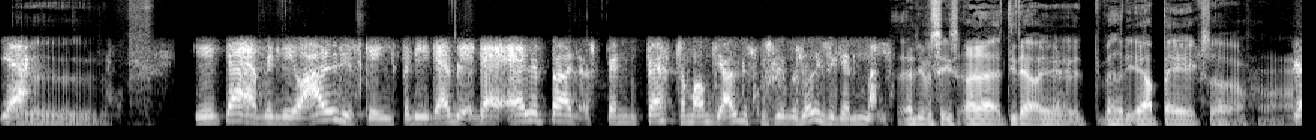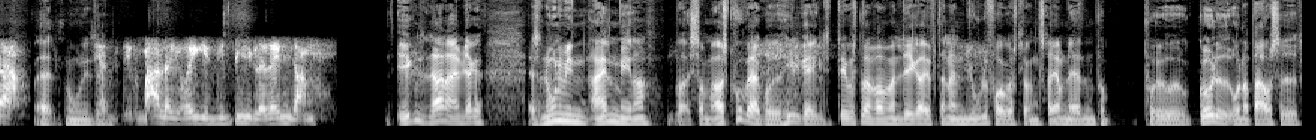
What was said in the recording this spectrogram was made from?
Ja, Øh, det, der vil det jo aldrig ske, fordi der, der er alle børn spændt fast, som om de aldrig skulle slippes løs igen, mand. ja, lige præcis. Og de der, øh, hvad hedder de, airbags og Ja, alt muligt. Jamen, det var der jo ikke i de biler dengang. Ikke, nej, nej, jeg kan, altså nogle af mine egne minder, som også kunne være gået helt galt, det er jo sådan noget, hvor man ligger efter en julefrokost kl. 3 om natten på, på gulvet under bagsædet,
